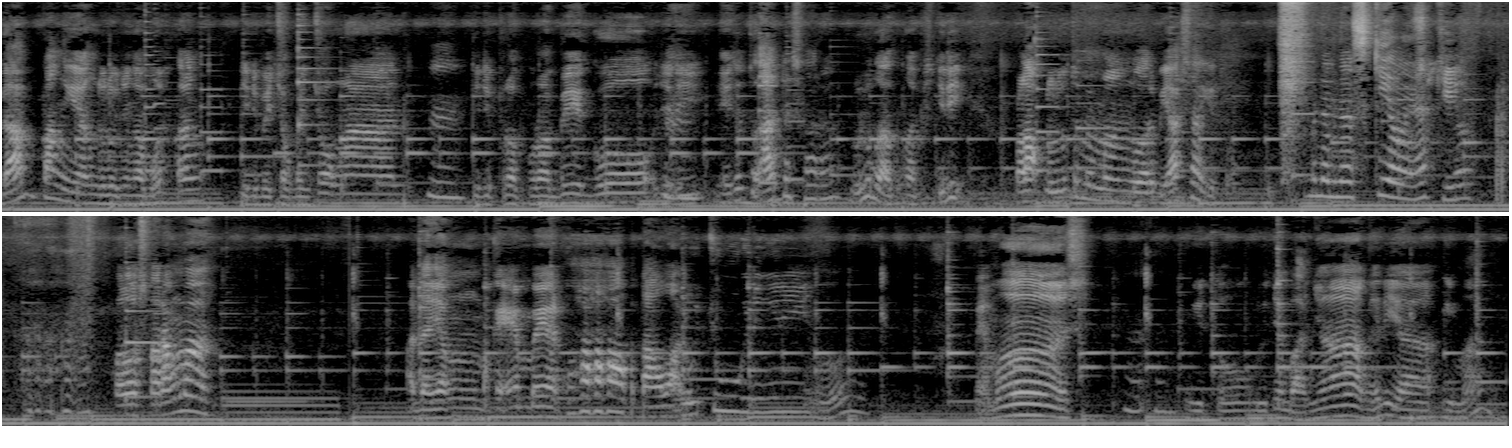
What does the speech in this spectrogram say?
gampang yang dulunya nggak boleh sekarang jadi bencong-bencongan Hmm. jadi pura-pura bego jadi ya itu tuh ada sekarang dulu nggak nggak bisa jadi pelak dulu tuh memang luar biasa gitu benar-benar skill ya. Skill. Kalau sekarang mah ada yang pakai ember. Hahaha ketawa lucu gini-gini. Oh, famous. Gitu duitnya banyak jadi ya gimana?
